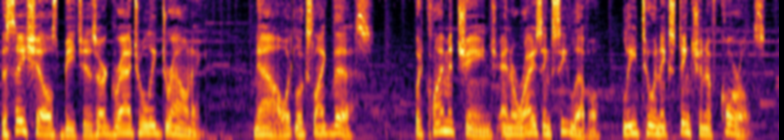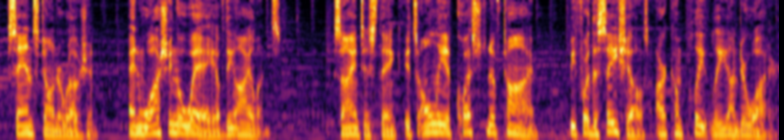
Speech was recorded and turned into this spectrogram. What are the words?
The Seychelles beaches are gradually drowning. Now it looks like this. But climate change and a rising sea level lead to an extinction of corals, sandstone erosion, and washing away of the islands. Scientists think it's only a question of time before the Seychelles are completely underwater.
